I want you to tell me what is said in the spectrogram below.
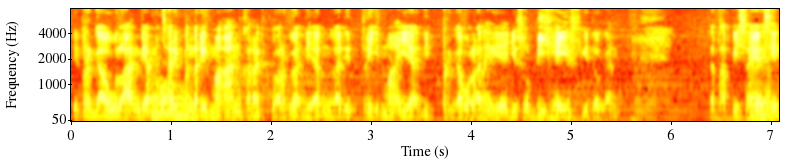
di pergaulan dia mencari Oh. penerimaan karena di keluarga dia nggak diterima ya di pergaulannya dia justru behave gitu kan tetapi saya Iya. sih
